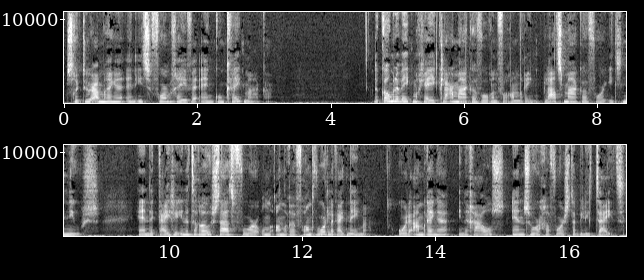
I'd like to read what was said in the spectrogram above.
structuur aanbrengen en iets vormgeven en concreet maken. De komende week mag jij je klaarmaken voor een verandering, plaatsmaken voor iets nieuws. En de keizer in de tarot staat voor onder andere verantwoordelijkheid nemen, orde aanbrengen in de chaos en zorgen voor stabiliteit.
